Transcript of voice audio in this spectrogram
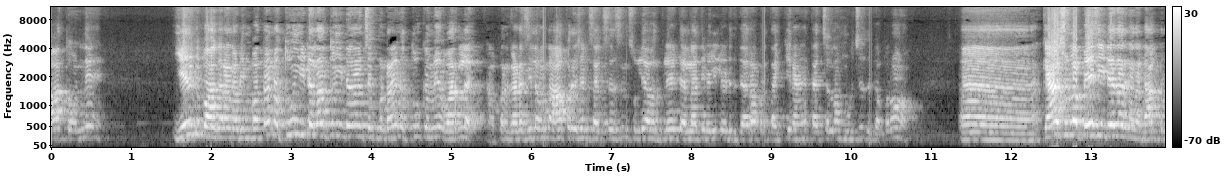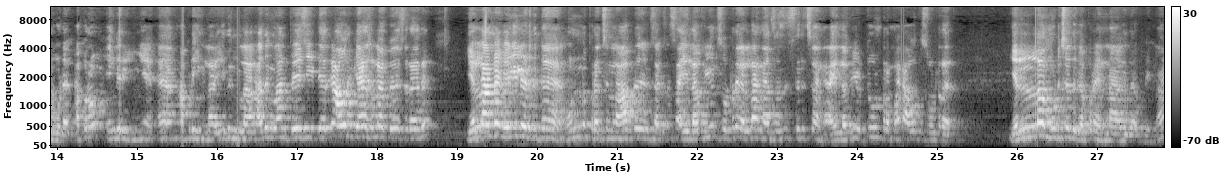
பார்த்த உடனே எதுக்கு பாக்குறாங்க அப்படின்னு பார்த்தா நான் தூங்கிட்டேன் தூங்கிட்டதான் செக் பண்றாங்க எனக்கு தூக்கமே வரல. அப்புறம் கடைசியில வந்து ஆபரேஷன் சக்சஸ் சொல்லி அவர் பிளேட் எல்லாத்தையும் வெளியில எடுத்துட்டாரு. அப்புறம் தைக்கிறாங்க. தச்செல்லாம் முடிச்சதுக்கு அப்புறம் கேஷுவலா பேசிக்கிட்டே தான் இருக்காங்க டாக்டர் கூட. அப்புறம் எங்க இருக்கீங்க? அப்படிங்களா? இதுங்களா? அதுங்களான்னு பேசிக்கிட்டே இருக்கு. அவரு கேஷுவலா பேசுறாரு. எல்லாமே வெளியில எடுத்துட்டேன். ஒன்னும் பிரச்சனை இல்லை. ஆப்ரேஷன் சக்சஸ் ஐ லவ் யூன்னு சொல்ற எல்லா நர்சஸும் சிரிச்சாங்க. ஐ லவ் யூ டூன்ற மாதிரி அவரு சொல்றாரு. எல்லாம் முடிச்சதுக்கு அப்புறம் என்ன ஆகுது அப்படின்னா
